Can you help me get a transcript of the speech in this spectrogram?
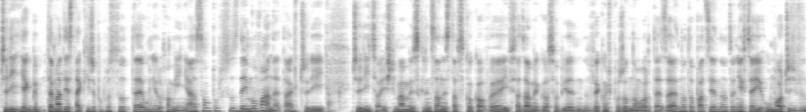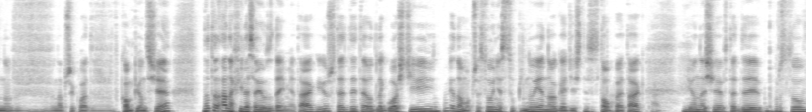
Czyli jakby temat jest taki, że po prostu te unieruchomienia są po prostu zdejmowane, tak? Czyli, Tak. czyli co, jeśli mamy skręcony staw skokowy i wsadzamy go sobie w jakąś porządną ortezę, no to pacjent no to nie chce jej umoczyć w, no, w, na przykład w, kąpiąc się, no to a na chwilę sobie ją zdejmie, tak? Już wtedy te odległości, no wiadomo, przesunie, supinuje nogę, gdzieś stopę, tak? tak. I one się wtedy po prostu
